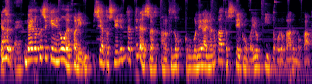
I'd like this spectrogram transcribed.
ね。大学受験をやっぱり視野としているんだったら、あの付属高校狙いなのか、あとしていく方がよいいところがあるのか、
